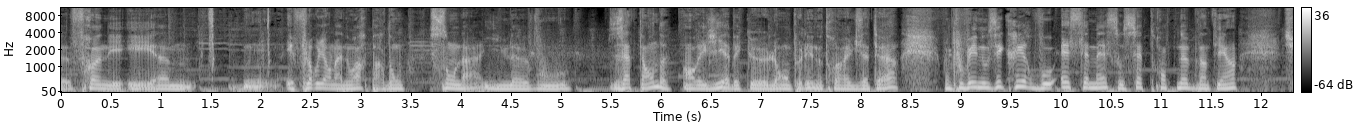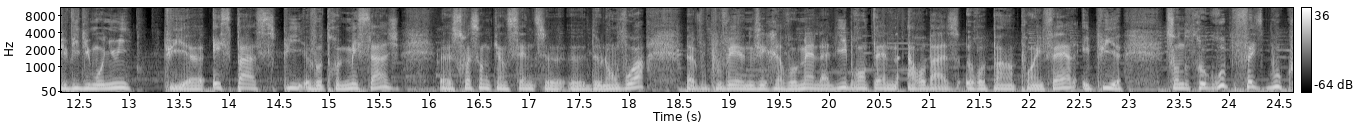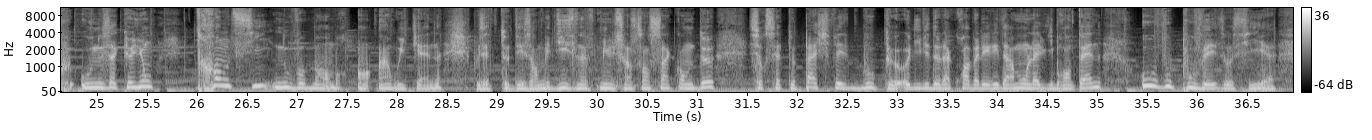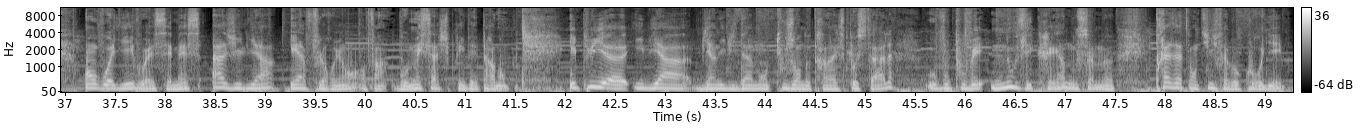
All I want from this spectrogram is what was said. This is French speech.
Freun et, et, et Florian Lanoir pardon, sont là. Ils vous attendent en régie avec euh, Laurent Pelé, notre réalisateur. Vous pouvez nous écrire vos SMS au 739 21 suivi du mot nuit puis euh, espace, puis votre message, 75 euh, cents de l'envoi. vous pouvez nous écrire vos mails à libreantenne.europe1.fr et puis sur notre groupe Facebook où nous accueillons 36 nouveaux membres en un week-end. Vous êtes désormais 19 552 sur cette page Facebook euh, Olivier Delacroix, Valérie Darmon, la libre antenne, où vous pouvez aussi euh, envoyer vos SMS à Julia et à Florian, enfin vos messages privés, pardon. Et puis euh, il y a bien évidemment toujours notre adresse postale où vous pouvez nous écrire. Nous sommes très attentifs à vos courriers.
